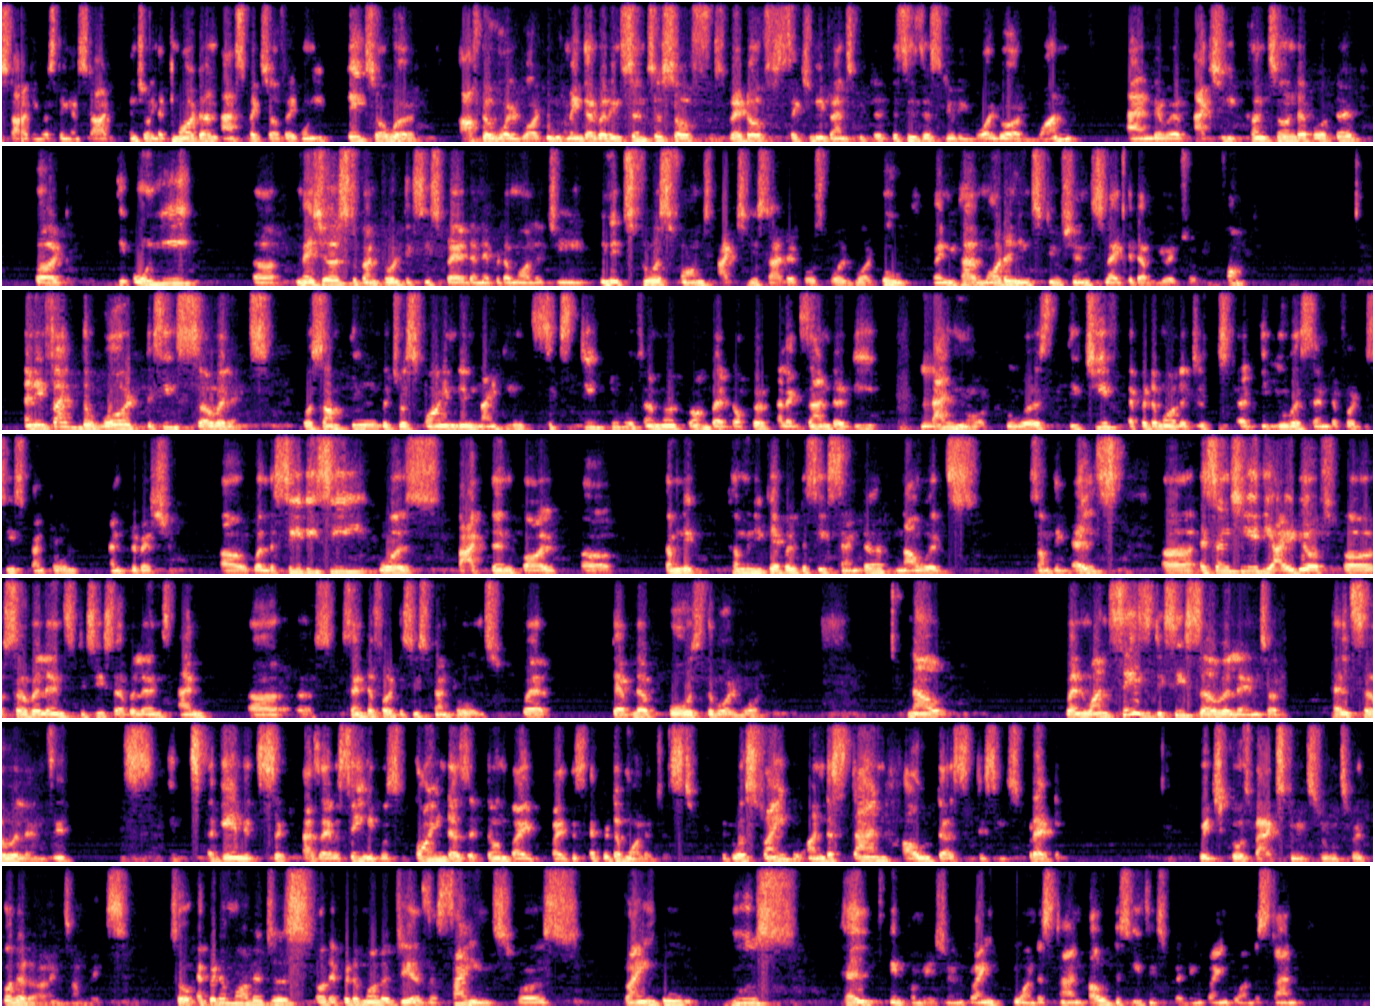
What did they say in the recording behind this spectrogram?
start investing and start ensuring that modern aspects of it only takes over after World War II. I mean, there were instances of spread of sexually transmitted diseases during World War One, and they were actually concerned about it. But the only uh, measures to control disease spread and epidemiology in its truest forms actually started post World War II, when you have modern institutions like the WHO being formed. And in fact, the word disease surveillance was something which was coined in 1962, if I'm not wrong, by Dr. Alexander D. Langmuir, who was the chief epidemiologist at the US Center for Disease Control and Prevention. Uh, well, the CDC was back then called uh, Communi- Communicable Disease Center. Now it's something else. Uh, essentially, the idea of uh, surveillance, disease surveillance, and Uh, uh, Center for Disease Controls were developed post the World War II. Now, when one says disease surveillance or health surveillance, it's, it's again, it's as I was saying, it was coined as a term by, by this epidemiologist. It was trying to understand how does disease spread, which goes back to its roots with cholera in some ways. So epidemiologists or epidemiology as a science was trying to use health information, trying to understand how disease is spreading, trying to understand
